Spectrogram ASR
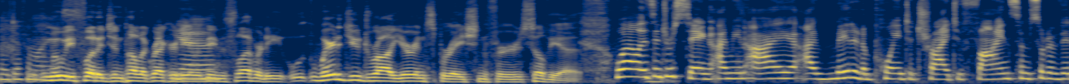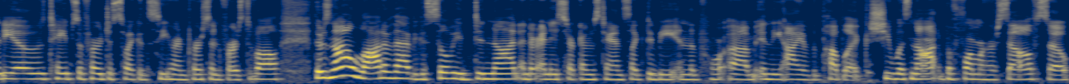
know movie is. footage and public record Yeah. even being the celebrity. Where did you draw your inspiration for Sylvia? Well, it's interesting. I mean, I I made it a point to try to find some sort of video tapes of her, just so I could see her in person. First of all, there's not a lot of that because Sylvia did not, under any circumstance, like to be in the um, in the eye of the public. She was not a performer herself, so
